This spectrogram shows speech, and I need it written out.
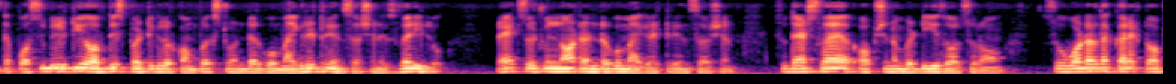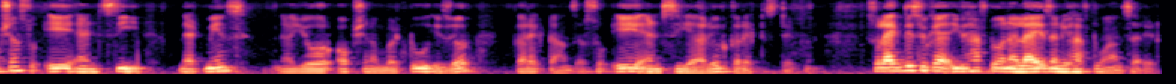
the possibility of this particular complex to undergo migratory insertion is very low right? So it will not undergo migratory insertion. So that's why option number d is also wrong. So what are the correct options? So a and c. That means uh, your option number 2 is your correct answer. So a and c are your correct statement. So like this you can you have to analyze and you have to answer it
